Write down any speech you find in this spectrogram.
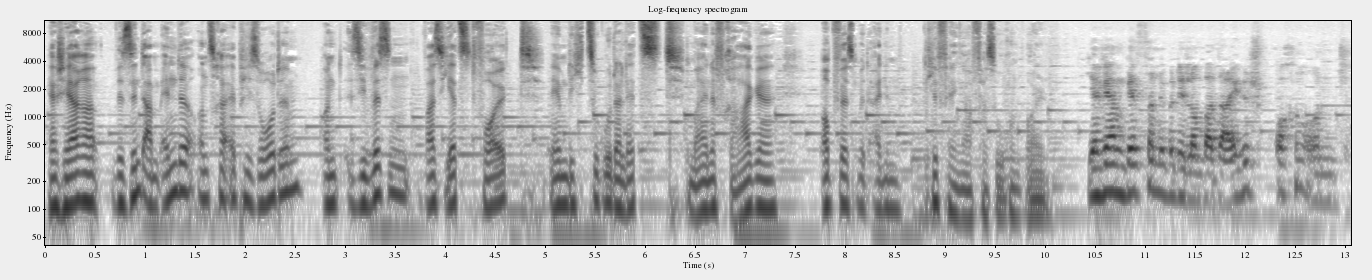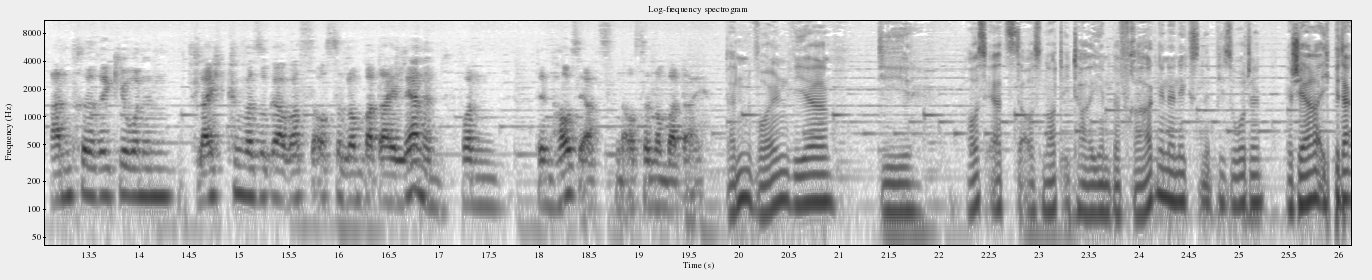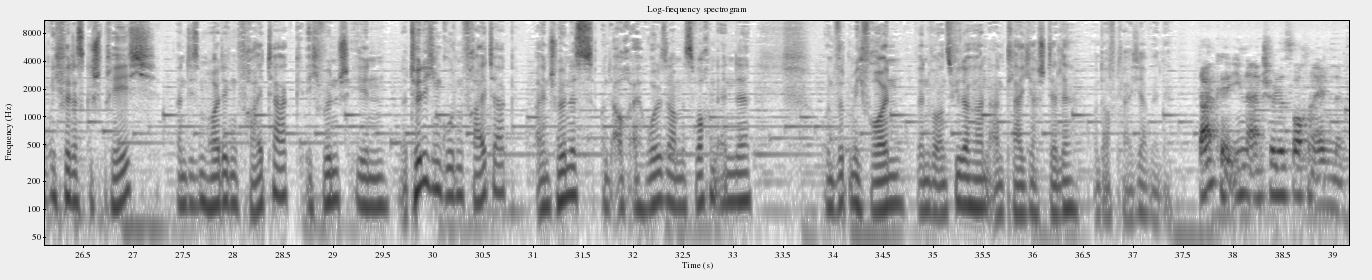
Herr Scherer, wir sind am Ende unserer Episode und Sie wissen, was jetzt folgt, nämlich zu guter Letzt meine Frage, ob wir es mit einem Cliffhanger versuchen wollen. Ja, wir haben gestern über die Lombardei gesprochen und andere Regionen. Vielleicht können wir sogar was aus der Lombardei lernen von den Hausärzten aus der Lombardei. Dann wollen wir die Hausärzte aus Norditalien befragen in der nächsten Episode. Herr Scherer, ich bedanke mich für das Gespräch an diesem heutigen Freitag. Ich wünsche Ihnen natürlich einen guten Freitag, ein schönes und auch erholsames Wochenende und würde mich freuen, wenn wir uns wiederhören an gleicher Stelle und auf gleicher Welle. Danke, Ihnen ein schönes Wochenende.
